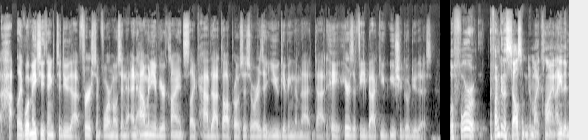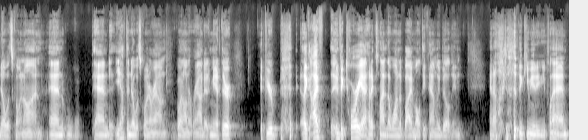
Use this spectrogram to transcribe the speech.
how, like what makes you think to do that first and foremost, and and how many of your clients like have that thought process, or is it you giving them that that hey, here's the feedback, you you should go do this. Before, if I'm going to sell something to my client, I need to know what's going on, and and you have to know what's going around going on around it. I mean, if they're if you're like I've in Victoria, I had a client that wanted to buy a multifamily building, and I looked at the community plan,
